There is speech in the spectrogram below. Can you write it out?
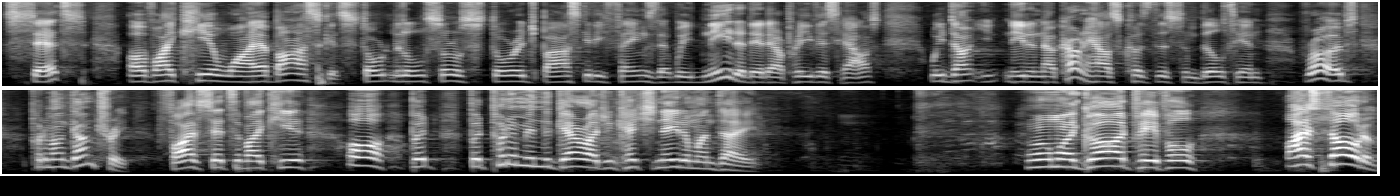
sets of IKEA wire baskets, little sort of storage baskety things that we needed at our previous house. We don't need in our current house because there's some built-in robes. Put them on Gumtree. Five sets of IKEA. Oh, but, but put them in the garage in case you need them one day. Oh my God, people. I sold them.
